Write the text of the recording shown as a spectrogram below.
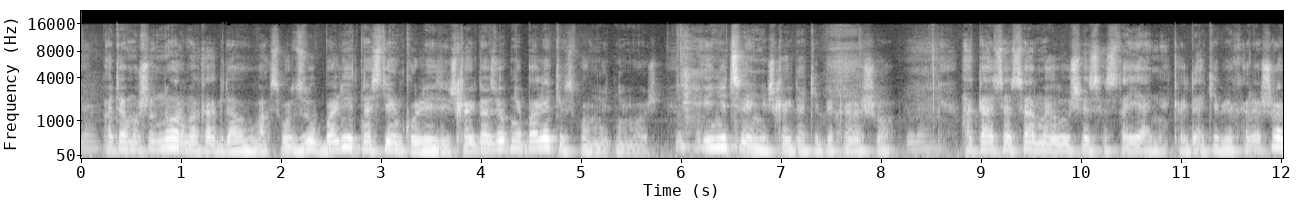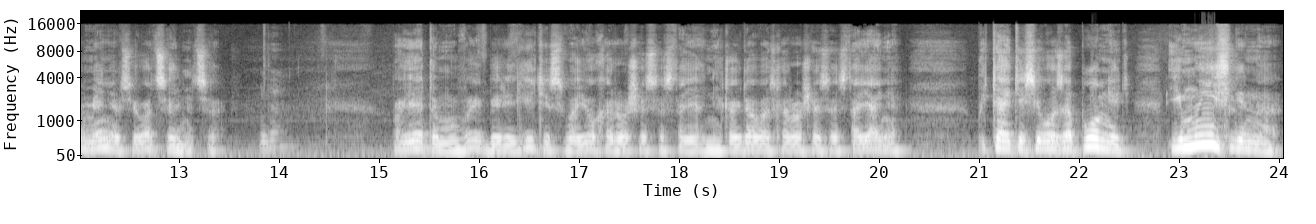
Да. Потому что норма, когда у вас вот зуб болит, на стенку лезешь. Когда зуб не болит, ты вспомнить не можешь. И не ценишь, когда тебе хорошо. Да. Оказывается, самое лучшее состояние, когда тебе хорошо, менее всего ценится. Да. Поэтому вы берегите свое хорошее состояние. Когда у вас хорошее состояние, пытайтесь его запомнить и мысленно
